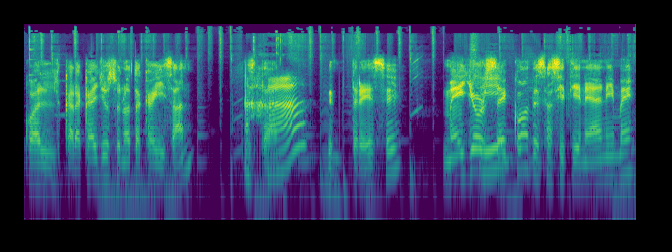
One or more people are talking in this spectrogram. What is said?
¿Cuál? Karakayu Suno Takagi-san. Está Ajá. en 13. Major Sí. Second, esa sí tiene anime.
